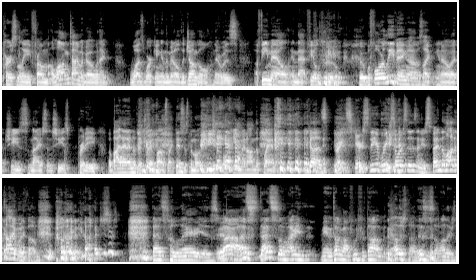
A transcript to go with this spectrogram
personally, from a long time ago when I was working in the middle of the jungle, there was a female in that field crew who, before leaving, I was like, you know what, she's nice and she's pretty. But by that end of the trip, I was like, this is the most beautiful human on the planet. Because, right, scarcity of resources and you spend a lot of time with them. oh my gosh. That's hilarious. Yeah. Wow, that's that's some. I mean, man, we're talking about food for thought, but the other stuff. This is some others.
